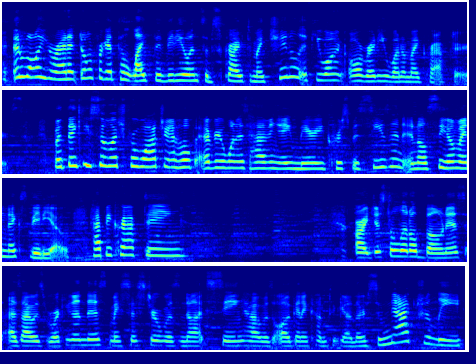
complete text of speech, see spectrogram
And while you're at it, don't forget to like the video and subscribe to my channel if you aren't already one of my crafters. But thank you so much for watching. I hope everyone is having a Merry Christmas season, and I'll see you on my next video. Happy crafting! Alright, just a little bonus. As I was working on this, my sister was not seeing how it was all going to come together. So naturally,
